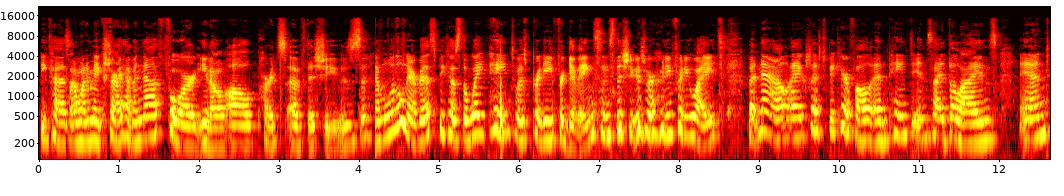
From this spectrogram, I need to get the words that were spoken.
because I want to make sure I have enough for, you know, all parts of the shoes. I'm a little nervous because the white paint was pretty forgiving since the shoes were already pretty white, but now I actually have to be careful and paint inside the lines and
